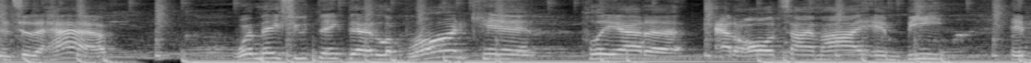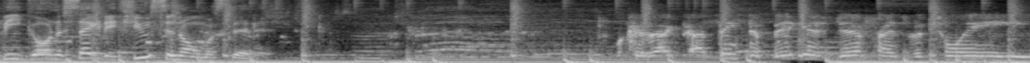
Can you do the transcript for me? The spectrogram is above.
into the half, what makes you think that LeBron can't play at a at an all-time high and beat and beat Golden State if Houston almost did it? Because I, I think the biggest difference between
